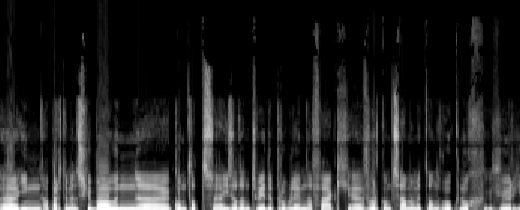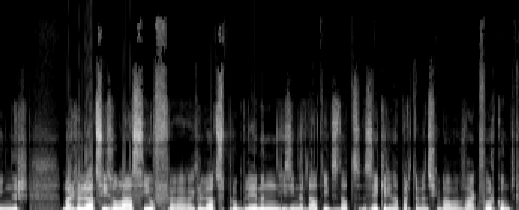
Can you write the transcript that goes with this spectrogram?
uh, in appartementsgebouwen komt dat, is dat een tweede probleem dat vaak voorkomt, samen met dan ook nog geurhinder. Maar geluidsisolatie of geluidsproblemen is inderdaad iets dat zeker in appartementsgebouwen vaak voorkomt.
